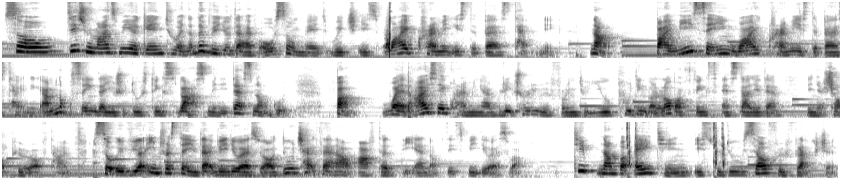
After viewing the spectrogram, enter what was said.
So this reminds me again to another video that I've also made, which is why cramming is the best technique. Now, by me saying why cramming is the best technique, I'm not saying that you should do things last minute. That's not good. But when I say cramming, I'm literally referring to you putting a lot of things and study them in a short period of time. So if you're interested in that video as well, do check that out after the end of this video as well. Tip number 18 is to do self-reflection.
